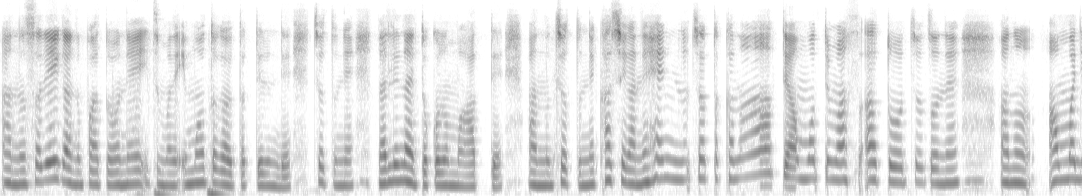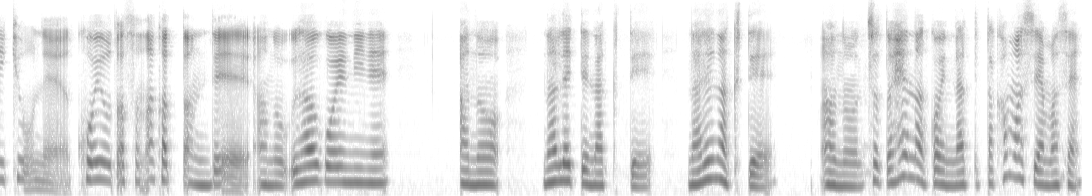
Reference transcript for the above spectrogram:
あの、それ以外のパートをね、いつもね、妹が歌ってるんで、ちょっとね、慣れないところもあって、あの、ちょっとね、歌詞がね、変になっちゃったかなーって思ってます。あと、ちょっとね、あの、あんまり今日ね、声を出さなかったんで、あの、裏声にね、あの、慣れてなくて、慣れなくて、あの、ちょっと変な声になってたかもしれません。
